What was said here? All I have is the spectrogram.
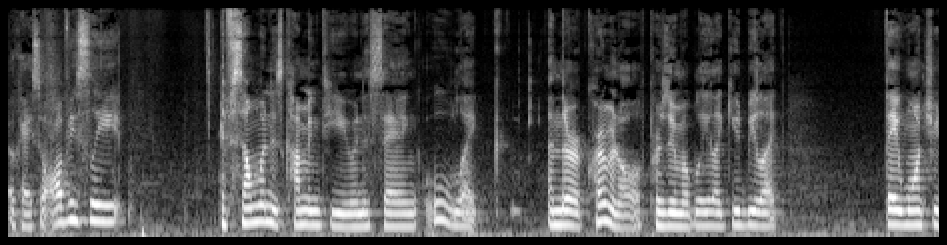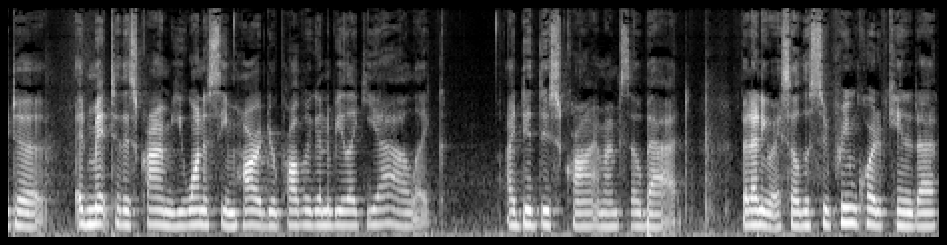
Okay so obviously if someone is coming to you and is saying ooh like and they're a criminal presumably like you'd be like they want you to admit to this crime, you want to seem hard, you're probably going to be like, yeah, like, I did this crime, I'm so bad. But anyway, so the Supreme Court of Canada,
